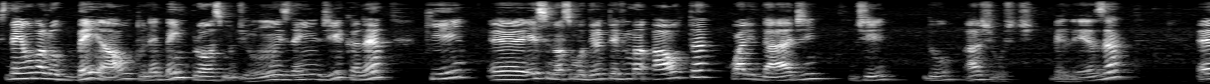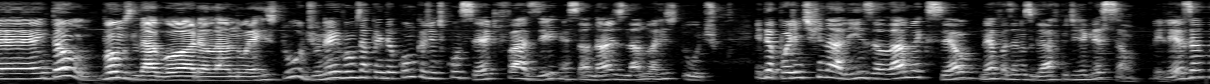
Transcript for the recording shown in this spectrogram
Isso daí é um valor bem alto, né? bem próximo de 1, isso daí indica né? Que é, esse nosso modelo teve uma alta qualidade de, do ajuste. Beleza? É, então, vamos lá agora lá no RStudio né, e vamos aprender como que a gente consegue fazer essa análise lá no RStudio. E depois a gente finaliza lá no Excel, né, fazendo os gráficos de regressão. Beleza?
